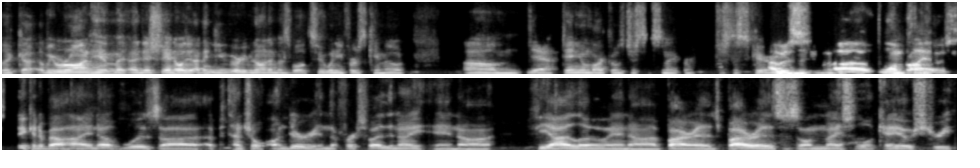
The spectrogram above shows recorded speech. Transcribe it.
Like uh, we were on him initially. I know. I think you were even on him as well too when he first came out. Um, yeah, Daniel Marcos just a sniper, just a scary. I was uh, one play I was thinking about eyeing up was uh, a potential under in the first fight of the night and uh, Fialo and uh, Baez. Baez is on a nice little KO streak,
